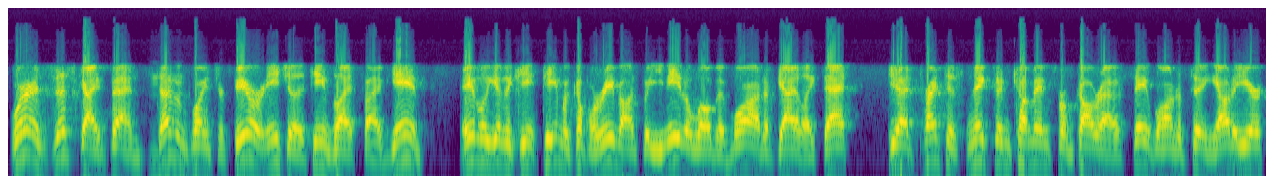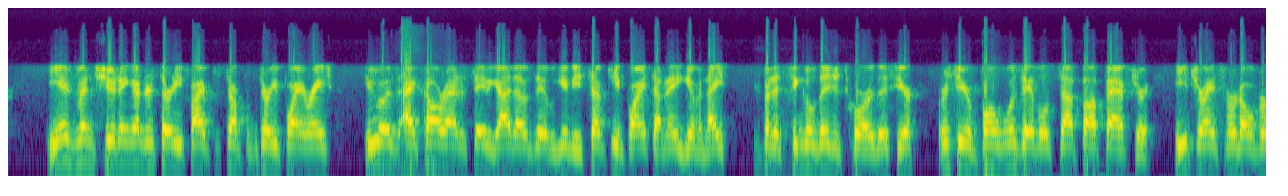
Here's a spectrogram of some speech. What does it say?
where has this guy been? Mm-hmm. Seven points or fewer in each of the team's last five games. Able to give the team a couple of rebounds, but you need a little bit more out of a guy like that. You had Prentiss Nixon come in from Colorado State, wound up sitting out a year. He has been shooting under 35% from three point range. He was at Colorado State, a guy that was able to give you 17 points on any given night. He's been a single digit scorer this year. Rasir Bolton was able to step up after he transferred over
